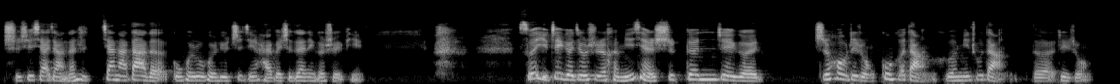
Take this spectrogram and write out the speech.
持续下降，但是加拿大的工会入会率至今还维持在那个水平，所以这个就是很明显是跟这个之后这种共和党和民主党的这种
